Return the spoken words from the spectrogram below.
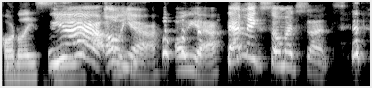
totally see. Yeah. Oh, yeah. Oh, yeah. that makes so much sense.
